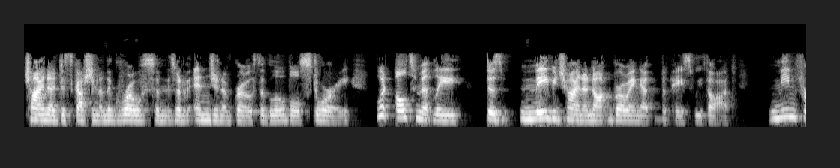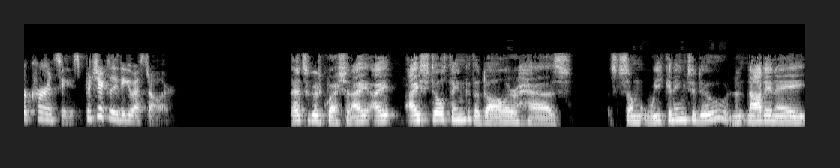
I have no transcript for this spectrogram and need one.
China discussion and the growth and the sort of engine of growth, the global story. What ultimately does maybe China not growing at the pace we thought mean for currencies, particularly the U.S. dollar? That's a good question. I, I, I still think the dollar has some weakening to do, not in a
